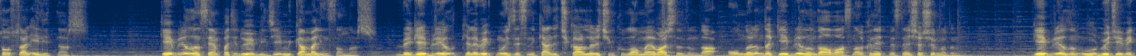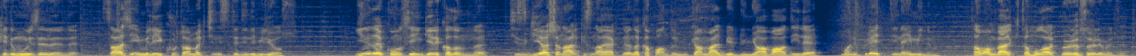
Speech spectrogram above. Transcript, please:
sosyal elitler. Gabriel'ın sempati duyabileceği mükemmel insanlar. Ve Gabriel kelebek mucizesini kendi çıkarları için kullanmaya başladığında onların da Gabriel'ın davasına akın etmesine şaşırmadım. Gabriel'ın Uğur Böceği ve kedi mucizelerini sadece Emily'yi kurtarmak için istediğini biliyoruz. Yine de konseyin geri kalanını çizgiyi aşan herkesin ayaklarına kapandığı mükemmel bir dünya vaadiyle manipüle ettiğine eminim. Tamam belki tam olarak böyle söylemedi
